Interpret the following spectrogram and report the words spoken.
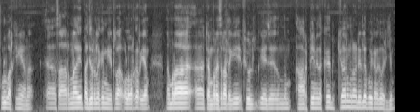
ഫുൾ വർക്കിംഗ് ആണ്. സാധാരണ ഈ പജൂറിലൊക്കെ മീറ്റർ ഉള്ളവർക്കറിയാം. നമ്മുടെ ടെമ്പറേച്ചർ അല്ലെങ്കിൽ ഫ്യൂൽ ഗേജ് ഒന്നും ആർ പി എം ഇതൊക്കെ മിക്കവാറും നമ്മുടെ വണ്ടിയിൽ പോയി കിടക്കുമായിരിക്കും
